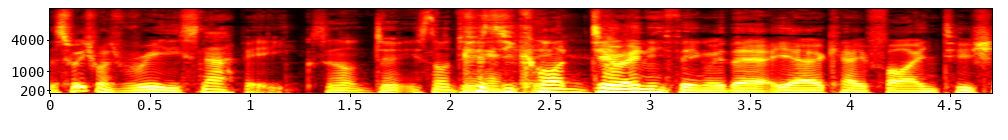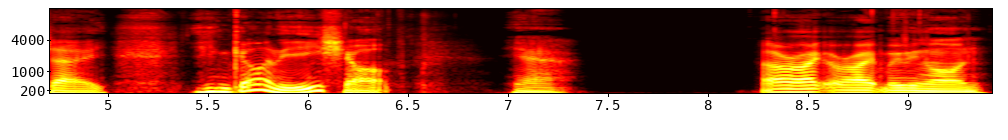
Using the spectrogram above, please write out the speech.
The Switch one's really snappy Because not do- it's not doing because you can't do anything with it. Yeah, okay, fine, touche. You can go on the eShop. Yeah. All right, all right, moving on.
